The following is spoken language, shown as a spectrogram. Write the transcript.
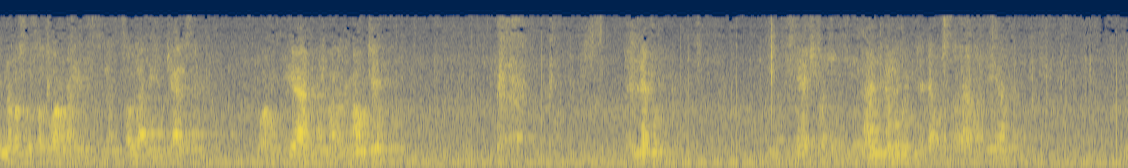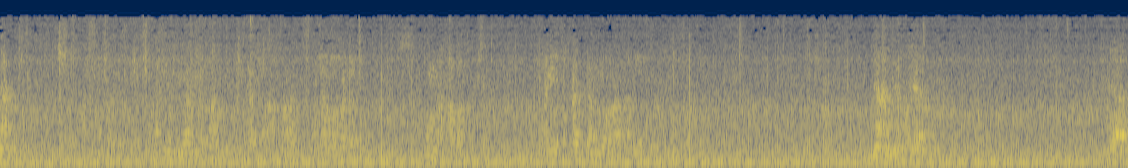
أن الرسول صلى الله عليه وسلم صلى بهم جالسا وهم قيام مرض موته. علته إيش؟ انهم ابتدأوا الصلاة قياما. نعم نعم لا لا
